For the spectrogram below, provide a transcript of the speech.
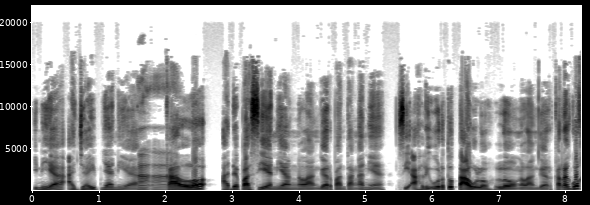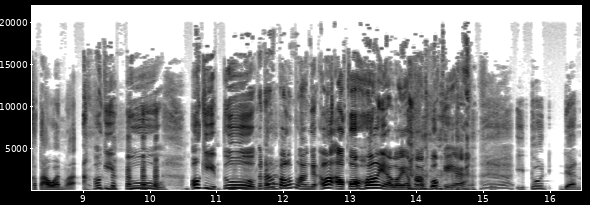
ini ya ajaibnya nih ya. Kalau ada pasien yang ngelanggar pantangannya, si ahli urut tuh tahu loh lo ngelanggar. Karena gue ketahuan lah. Oh gitu. Oh gitu. Mm-mm, Kenapa lo melanggar? Lo alkohol ya lo yang mabok ya? Itu dan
